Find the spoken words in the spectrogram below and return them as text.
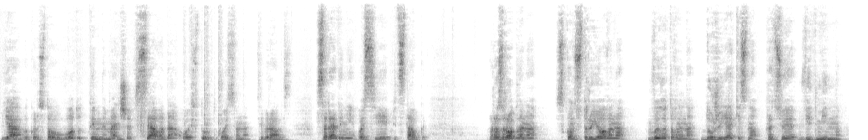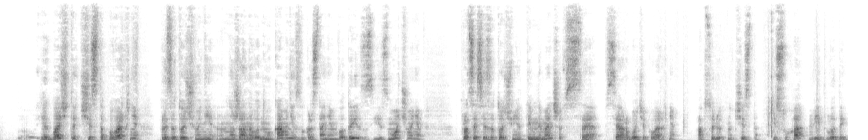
Я використовував воду, тим не менше, вся вода ось тут, ось вона зібралась. Всередині ось цієї підставки. Розроблена, сконструйована, виготовлена дуже якісно, працює відмінно. Як бачите, чиста поверхня при заточуванні ножа на водному камені з використанням води, зі змочуванням в процесі заточення, тим не менше, все, вся робоча поверхня абсолютно чиста і суха від води.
